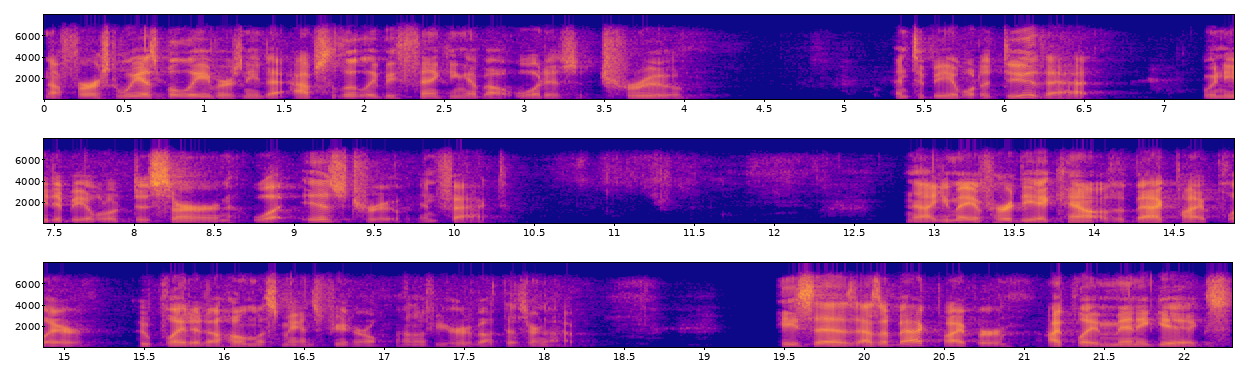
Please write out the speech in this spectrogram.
Now, first, we as believers need to absolutely be thinking about what is true. And to be able to do that, we need to be able to discern what is true, in fact. Now, you may have heard the account of the bagpipe player who played at a homeless man's funeral. I don't know if you heard about this or not. He says, As a bagpiper, I play many gigs.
